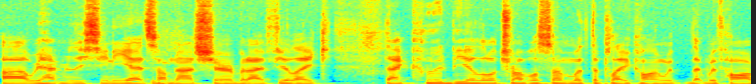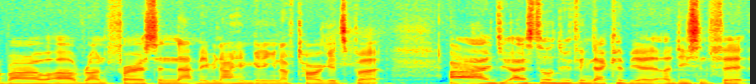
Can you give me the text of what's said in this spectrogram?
Uh, we haven't really seen it yet, so I'm not sure. But I feel like that could be a little troublesome with the play calling with with Harbaugh uh, run first, and not maybe not him getting enough targets. But I, I do, I still do think that could be a, a decent fit.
